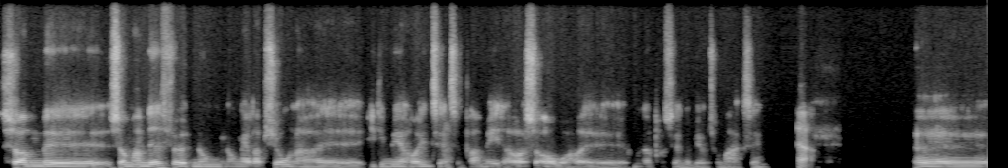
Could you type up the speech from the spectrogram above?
som, øh, som har medført nogle, nogle adaptioner øh, i de mere højintense parametre, også over øh, 100% af VO2 max. Ikke? Ja. Øh,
